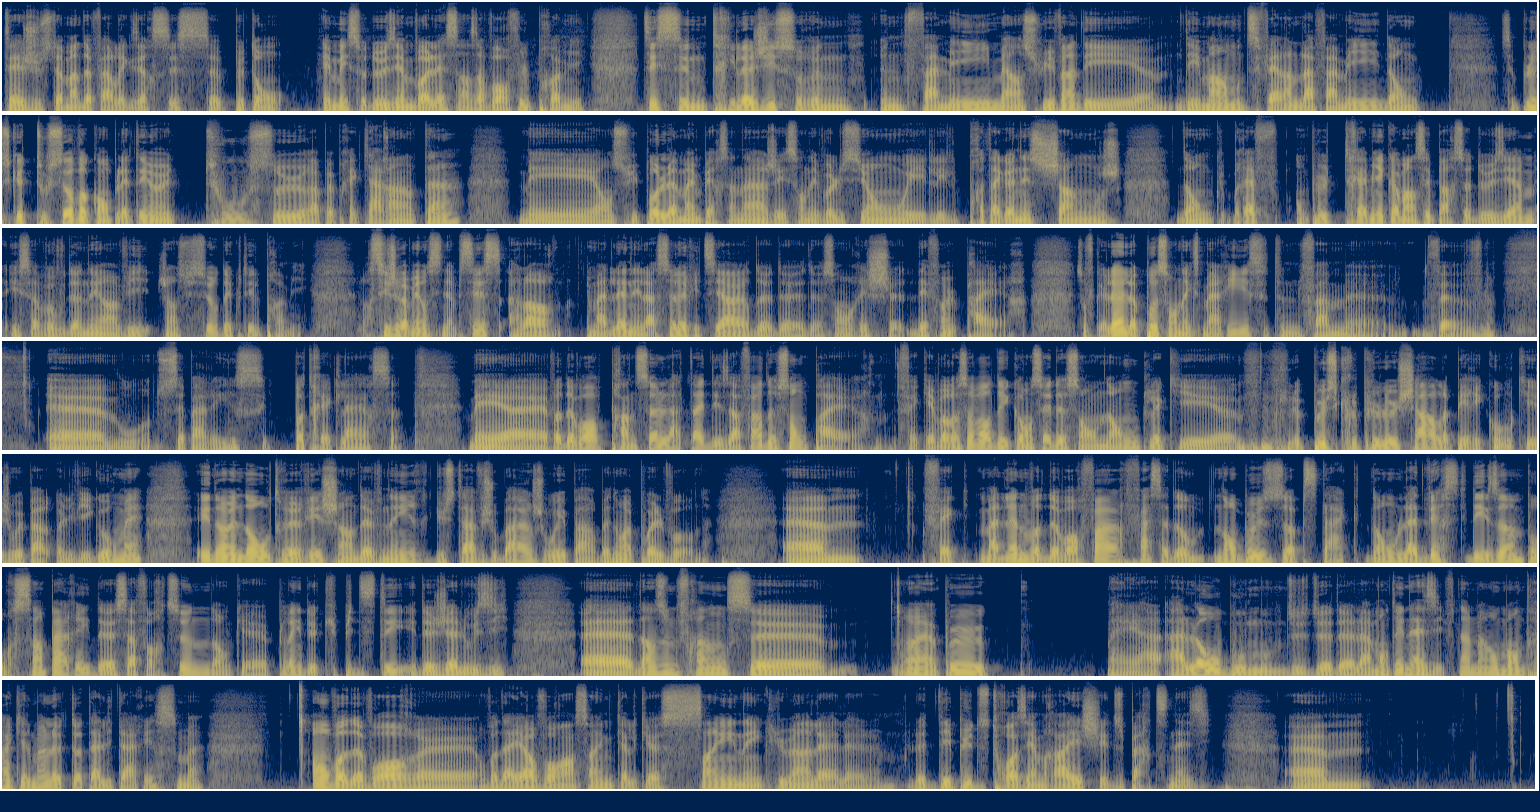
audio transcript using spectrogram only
c'était justement de faire l'exercice. Peut-on aimer ce deuxième volet sans avoir vu le premier? C'est une trilogie sur une, famille, mais en suivant des, euh, des, membres différents de la famille. Donc, c'est plus que tout ça va compléter un tout sur à peu près 40 ans, mais on suit pas le même personnage et son évolution et les protagonistes changent. Donc, bref, on peut très bien commencer par ce deuxième et ça va vous donner envie, j'en suis sûr, d'écouter le premier. Alors, si je reviens au synopsis, alors Madeleine est la seule héritière de, son riche défunt père. Sauf que là, elle n'a pas son ex-mari, c'est une femme euh, veuve euh, ou séparés, c'est pas très clair ça. Mais euh, elle va devoir prendre seule la tête des affaires de son père. Fait qu'elle va recevoir des conseils de son oncle, qui est euh, le peu scrupuleux Charles Péricot, qui est joué par Olivier Gourmet, et d'un autre riche en devenir, Gustave Joubert, joué par Benoît Poelvoorde. Euh, fait que Madeleine va devoir faire face à de nombreux obstacles, dont l'adversité des hommes pour s'emparer de sa fortune, donc plein de cupidité et de jalousie. dans une France ouais, un peu ben, à, l'aube de, la montée nazie. Finalement, on monte tranquillement le totalitarisme. On va devoir, euh, on va d'ailleurs voir en scène quelques scènes incluant le, début du Troisième Reich et du Parti nazi. Euh,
